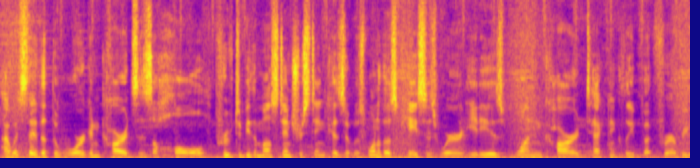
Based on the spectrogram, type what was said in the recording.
I would say that the Worgen cards as a whole proved to be the most interesting because it was one of those cases where it is one card technically, but for every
